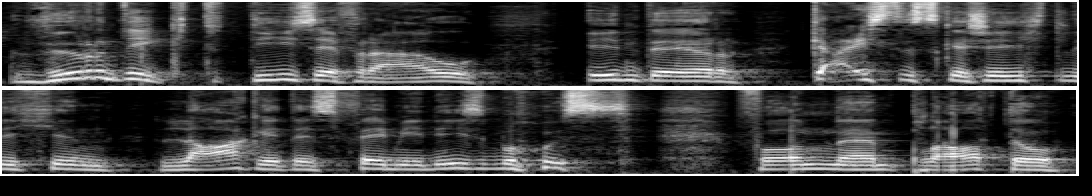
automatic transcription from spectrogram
würdigt diese Frau in der geistesgeschichtlichen Lage des Feminismus von ähm, Plato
